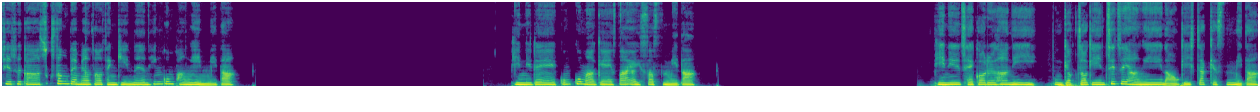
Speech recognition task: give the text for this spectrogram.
치즈가 숙성되면서 생기는 흰 곰팡이입니다. 비닐에 꼼꼼하게 쌓여 있었습니다. 비닐 제거를 하니 본격적인 치즈 향이 나오기 시작했습니다.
